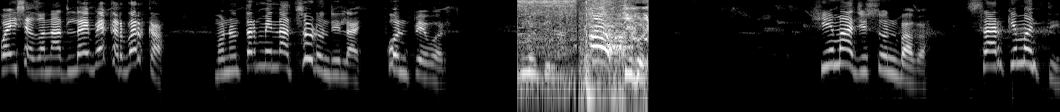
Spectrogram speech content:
पैशाचा नाद लय बेकार बर का. म्हणून तर मी नाद सोडून दिलाय फोन पे वर ही माझी सून बघा सारखी म्हणती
